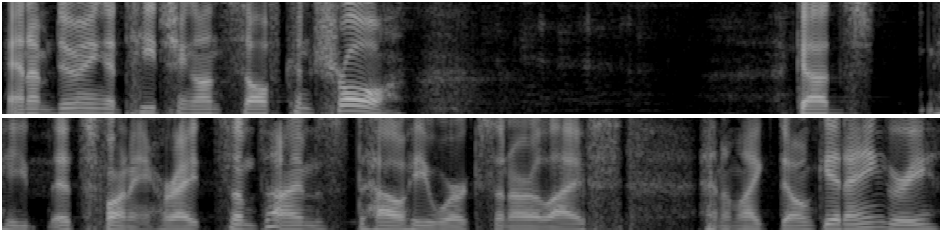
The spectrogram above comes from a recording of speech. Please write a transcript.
And I'm doing a teaching on self control. God's, he, it's funny, right? Sometimes how he works in our lives. And I'm like, don't get angry.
